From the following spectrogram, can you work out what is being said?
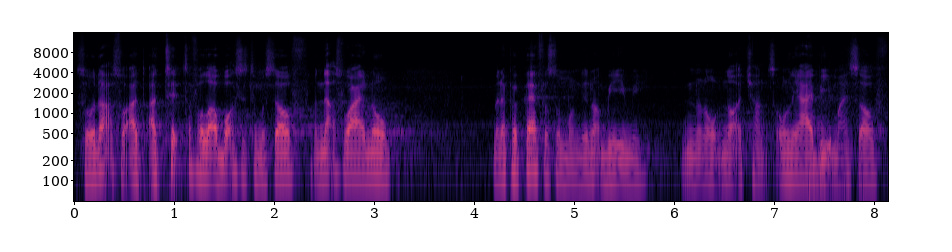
So that's what I, I ticked off a lot of boxes to myself, and that's why I know when I prepare for someone, they're not beating me. No, not a chance. Only I beat myself.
